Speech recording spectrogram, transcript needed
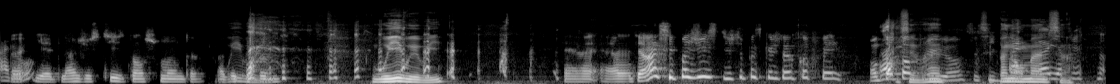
Allô? Il y a de l'injustice dans ce monde. Oui, oui. Oui, oui, oui. Elle elle va dire, ah, c'est pas juste, je sais pas ce que j'ai encore fait. On Ah, t'entend c'est vrai. plus, hein, C'est dit. pas normal, ça. plus- Non,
